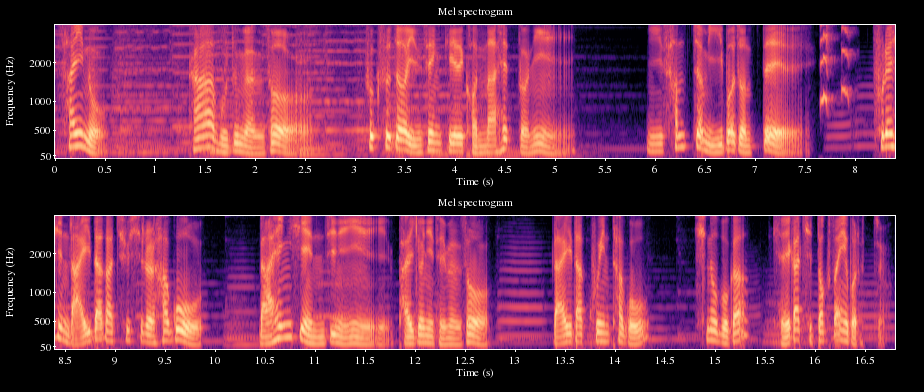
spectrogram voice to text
사이노가 묻으면서 흑수저 인생길 건나 했더니 이 3.2 버전 때 프레신 나이다가 출시를 하고 나행시 엔진이 발견이 되면서 나이다 코인 타고 시노부가 개같이 떡상해 버렸죠.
